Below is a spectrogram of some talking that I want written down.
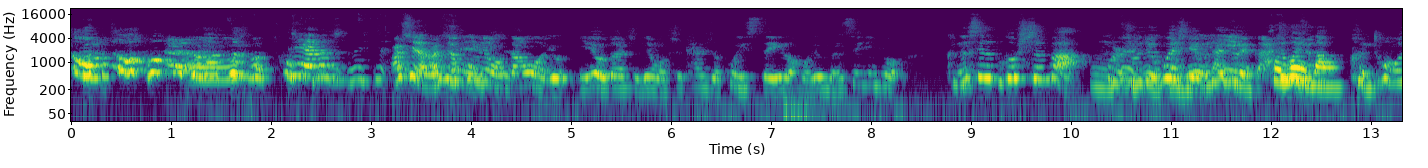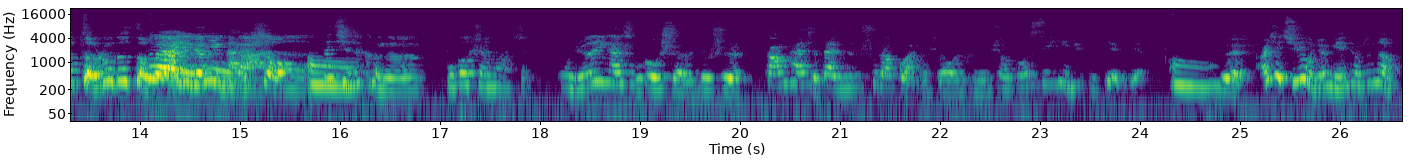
好痛，怎么怎么痛呀？而且而且后面我当我有也有段时间我是开始会塞了，我就能塞进去。可能塞的不够深吧，嗯或者说对就位置也不太对，就会觉得很痛，我走路都走不了，就有觉得很难受。但其实可能不够深吗？是，我觉得应该是不够深，就是刚开始带着那个塑料管的时候，可能需要多塞进去一点点。哦，对，而且其实我觉得棉条真的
